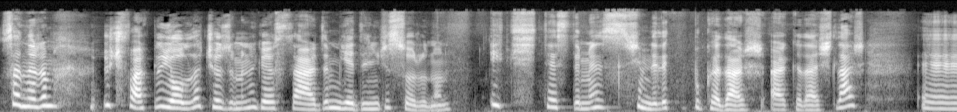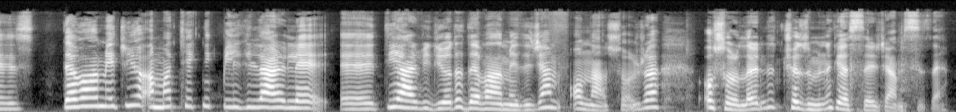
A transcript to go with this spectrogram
Sanırım 3 farklı yolla çözümünü gösterdim 7. sorunun. İlk testimiz şimdilik bu kadar arkadaşlar. Ee, devam ediyor ama teknik bilgilerle e, diğer videoda devam edeceğim. Ondan sonra o soruların çözümünü göstereceğim size.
